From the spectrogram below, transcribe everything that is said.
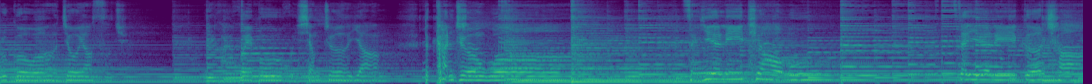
如果我就要死去，你还会不会像这样看着我？在夜里跳舞，在夜里歌唱，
